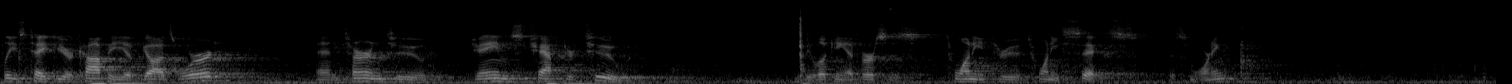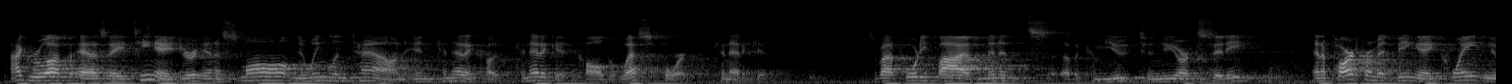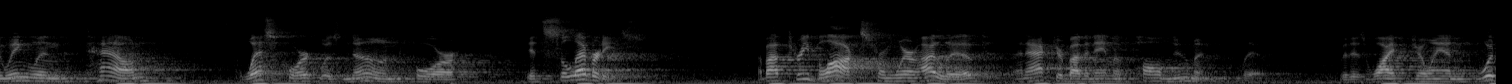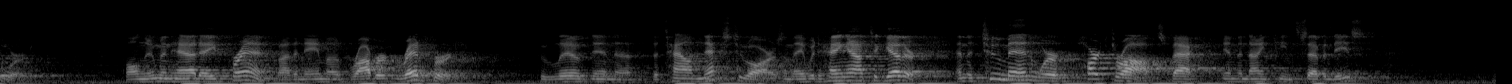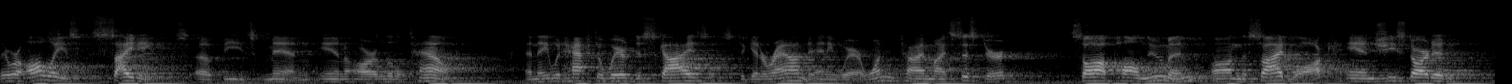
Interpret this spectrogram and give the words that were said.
Please take your copy of God's Word and turn to James chapter 2. We'll be looking at verses 20 through 26 this morning. I grew up as a teenager in a small New England town in Connecticut, Connecticut called Westport, Connecticut. It's about 45 minutes of a commute to New York City and apart from it being a quaint New England town, Westport was known for its celebrities. About three blocks from where I lived, an actor by the name of Paul Newman lived with his wife Joanne Woodward. Paul Newman had a friend by the name of Robert Redford who lived in uh, the town next to ours, and they would hang out together. And the two men were heartthrobs back in the 1970s. There were always sightings of these men in our little town, and they would have to wear disguises to get around anywhere. One time, my sister saw Paul Newman on the sidewalk, and she started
